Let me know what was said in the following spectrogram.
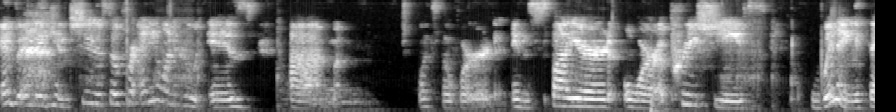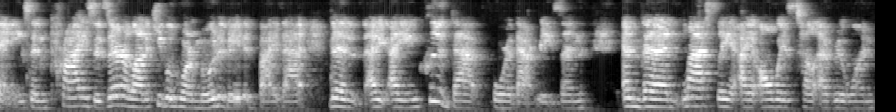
and, and they can choose. So for anyone who is um, what's the word inspired or appreciates winning things and prizes. There are a lot of people who are motivated by that. Then I, I, include that for that reason. And then lastly i always tell everyone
